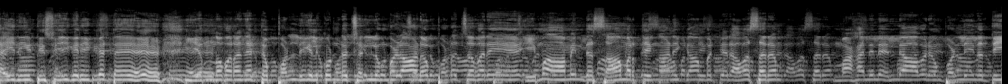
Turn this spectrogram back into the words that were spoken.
കൈനീട്ടി സ്വീകരിക്കട്ടെ. എന്ന് പറഞ്ഞിട്ട് പള്ളിയിൽ കൊണ്ട് ചെല്ലുമ്പോഴാണ് പടച്ചവരെ ഇമാമിന്റെ സാമർഥ്യം കാണിക്കാൻ പറ്റിയ അവസരം മഹലിൽ എല്ലാവരും പള്ളിയിലെത്തി.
